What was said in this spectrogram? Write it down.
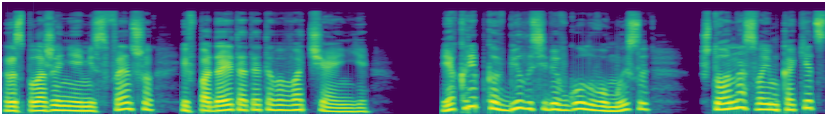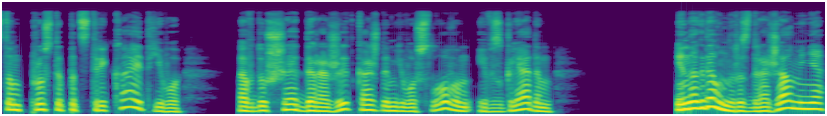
расположение мисс Фэншо и впадает от этого в отчаяние. Я крепко вбила себе в голову мысль, что она своим кокетством просто подстрекает его, а в душе дорожит каждым его словом и взглядом. Иногда он раздражал меня,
